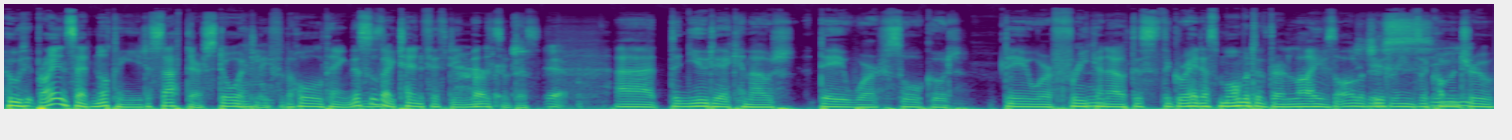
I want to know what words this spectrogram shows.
Who Bryan said nothing. He just sat there stoically for the whole thing. This was like 10, 15 minutes of Mm-hmm. This. Yeah. Uh, the New Day came out. They were so good. They were freaking Mm-hmm. out. This is the greatest moment of their lives. All of Did their you dreams are coming true.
